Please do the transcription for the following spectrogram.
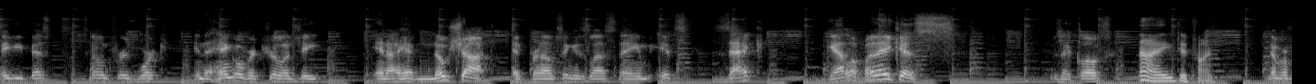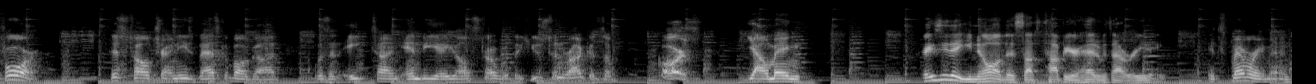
maybe best known for his work in the Hangover trilogy, and I have no shot at pronouncing his last name. It's Zach Galifianakis. Was that close? No, you did fine. Number four, this tall Chinese basketball god was an eight-time NBA All-Star with the Houston Rockets, of course. Yao Ming. Crazy that you know all this off the top of your head without reading. It's memory, man.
